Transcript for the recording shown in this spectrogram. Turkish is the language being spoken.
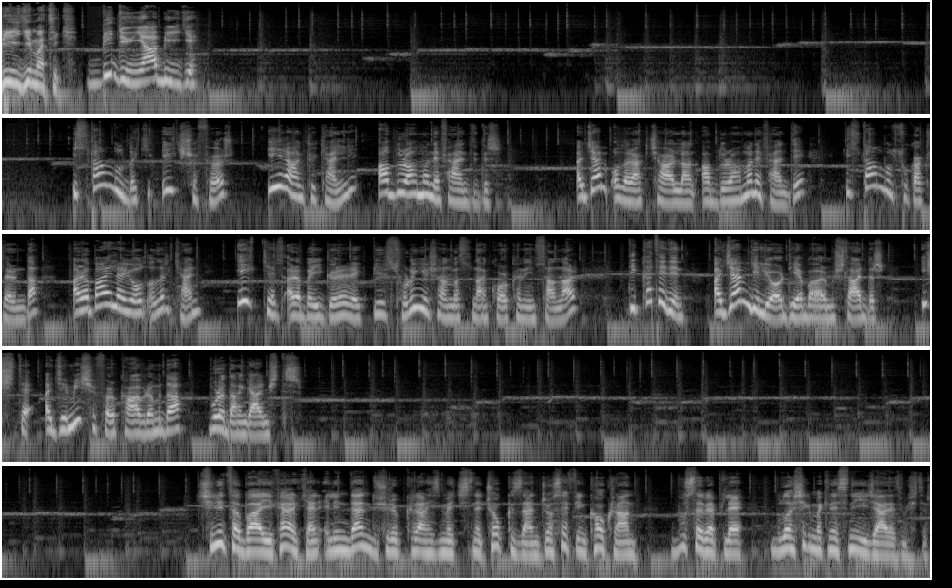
Bilgimatik. Bir dünya bilgi. İstanbul'daki ilk şoför İran kökenli Abdurrahman Efendi'dir. Acem olarak çağrılan Abdurrahman Efendi, İstanbul sokaklarında arabayla yol alırken ilk kez arabayı görerek bir sorun yaşanmasından korkan insanlar "Dikkat edin, Acem geliyor." diye bağırmışlardır. İşte acemi şoför kavramı da buradan gelmiştir. Çin'i tabağı yıkarken elinden düşürüp kıran hizmetçisine çok kızan Josephine Cochran bu sebeple bulaşık makinesini icat etmiştir.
